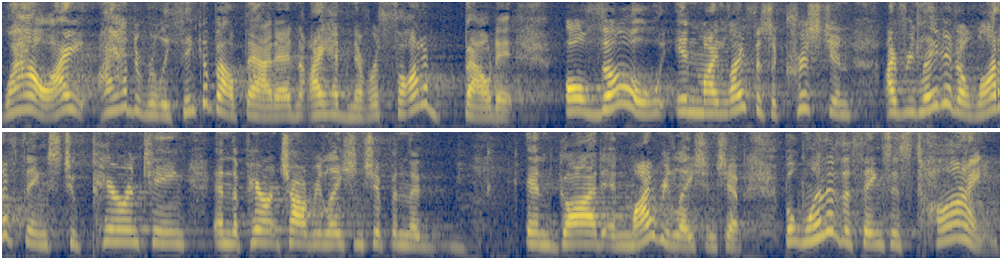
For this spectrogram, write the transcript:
wow, I, I had to really think about that. And I had never thought about it although in my life as a Christian, I've related a lot of things to parenting and the parent child relationship and the and God and my relationship. But one of the things is time,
